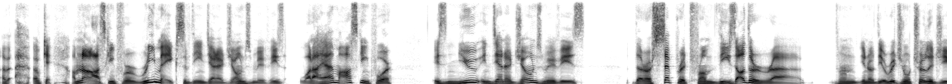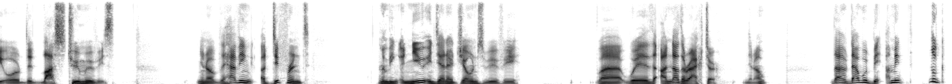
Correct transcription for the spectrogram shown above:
Uh, okay, I'm not asking for remakes of the Indiana Jones movies. What I am asking for is new Indiana Jones movies that are separate from these other uh, from you know the original trilogy or the last two movies. You know, having a different, having a new Indiana Jones movie uh, with another actor. You know, that that would be. I mean, look,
